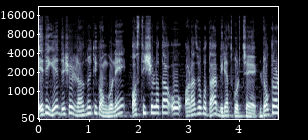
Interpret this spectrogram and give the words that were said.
এদিকে দেশের রাজনৈতিক অঙ্গনে অস্থিতিশীলতা ও অরাজকতা বিরাজ করছে। ডক্টর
